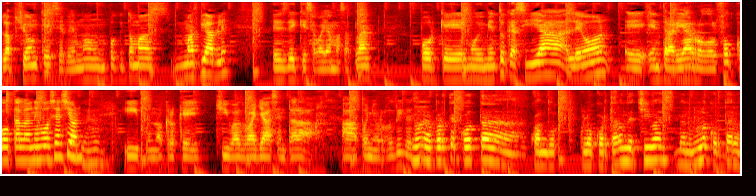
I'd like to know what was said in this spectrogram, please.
La opción que se ve un poquito más, más viable es de que se vaya a Mazatlán. Porque el movimiento que hacía León eh, entraría Rodolfo Cota a la negociación. Y pues no creo que Chivas vaya a sentar a, a Toño Rodríguez. No, y aparte Cota, cuando lo cortaron de Chivas, bueno, no lo cortaron,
